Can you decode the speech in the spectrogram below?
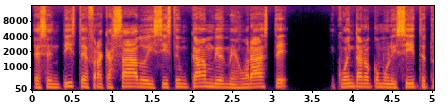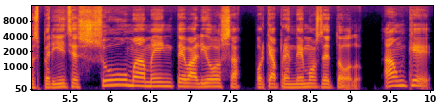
te sentiste fracasado, hiciste un cambio y mejoraste. Cuéntanos cómo lo hiciste. Tu experiencia es sumamente valiosa porque aprendemos de todo. Aunque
